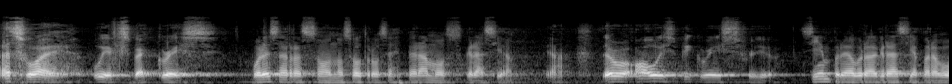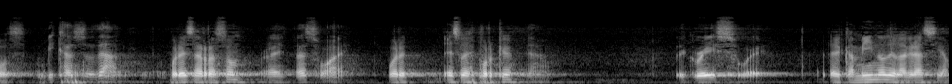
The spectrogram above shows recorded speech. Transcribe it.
That's why we expect grace. Por esa razón nosotros esperamos gracia. Yeah, there will always be grace for you. Siempre habrá gracia para vos. because of that, Por esa razón, right? That's why. por eso es por qué. Yeah. The grace way. El camino de la gracia.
